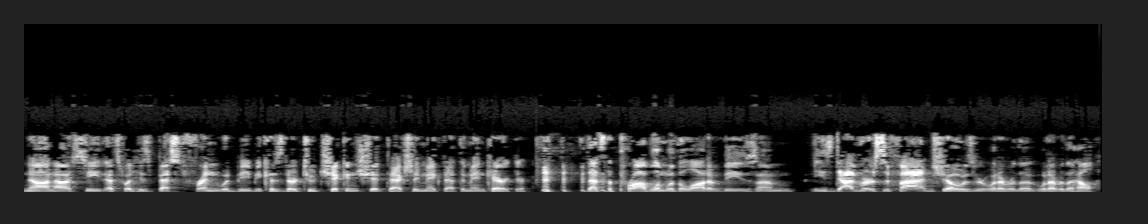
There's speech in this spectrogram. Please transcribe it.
No, no, see, that's what his best friend would be because they're too chicken shit to actually make that the main character. that's the problem with a lot of these, um, these diversified shows or whatever the, whatever the hell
